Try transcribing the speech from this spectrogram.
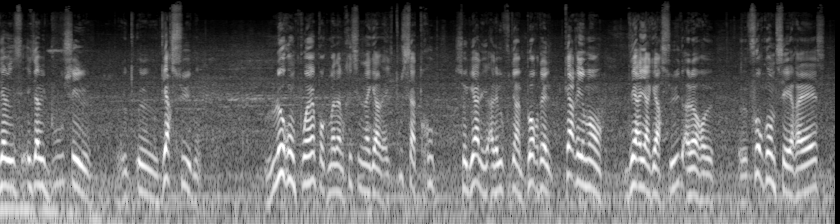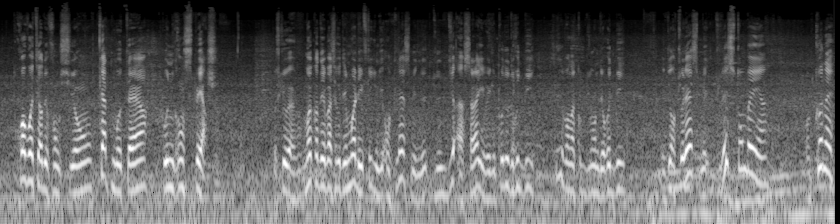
Ils avaient, bouché euh, euh, Gare Sud, le rond-point pour que Madame Christine Lagarde, avec toute sa troupe, ce gars, elle avait foutu un bordel carrément derrière Gare Sud. Alors, fourgon de CRS, trois voitures de fonction, quatre moteurs pour une grande sperge. Parce que euh, moi, quand elle passe à côté de moi, les flics ils me disent on te laisse, mais ne me dire. Alors, ça là, il y avait les poteaux de rugby. Tu sais, pendant la Coupe du Monde de rugby. Ils disent on te laisse, mais tu laisses tomber, hein. On te connaît.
